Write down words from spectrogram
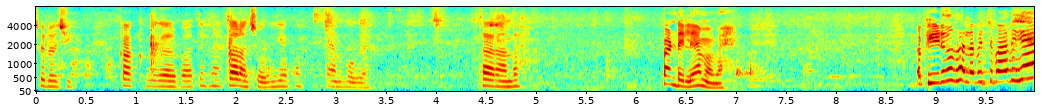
ਚਲੋ ਜੀ ਕੱਖ ਵਗੈਰਾ ਪਾ ਤੇ ਹੁਣ ਧਾਰਾਂ ਚੋਲੀਏ ਆਪਾਂ। ਟਾਈਮ ਹੋ ਗਿਆ। ਧਾਰਾਂ ਦਾ ਭਾਂਡੇ ਲਿਆਵਾਂ ਮੈਂ। ਆ ਫੀਡ ਦਾ ਥੱਲੇ ਵਿੱਚ ਪਾ ਦਈਏ।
